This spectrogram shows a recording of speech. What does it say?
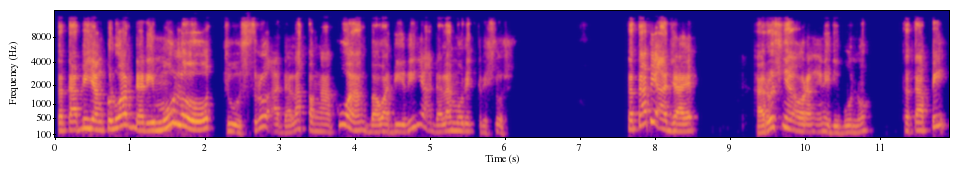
Tetapi yang keluar dari mulut justru adalah pengakuan bahwa dirinya adalah murid Kristus. Tetapi ajaib, harusnya orang ini dibunuh, tetapi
